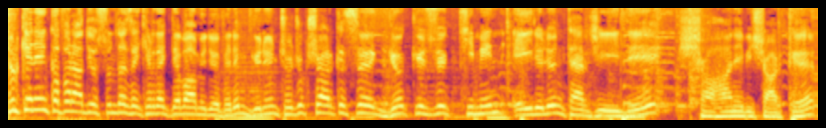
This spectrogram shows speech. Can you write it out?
Türkiye'nin en kafa radyosunda Zekirdek devam ediyor efendim. Günün çocuk şarkısı Gökyüzü kimin? Eylül'ün tercihiydi. Şahane bir şarkı.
